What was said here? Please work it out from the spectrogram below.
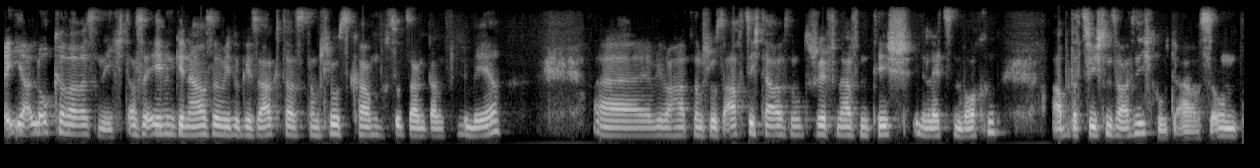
Äh, ja, locker war es nicht. Also eben genauso wie du gesagt hast, am Schluss kam sozusagen dann viel mehr. Äh, wir hatten am Schluss 80.000 Unterschriften auf dem Tisch in den letzten Wochen, aber dazwischen sah es nicht gut aus und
